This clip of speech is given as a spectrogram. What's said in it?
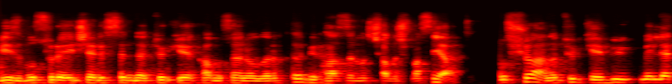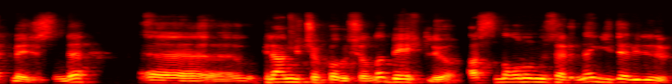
Biz bu süre içerisinde Türkiye Kamu Sanayi olarak da bir hazırlık çalışması yaptık. Şu anda Türkiye Büyük Millet Meclisi'nde e, Plan Bütçe Komisyonu'nda bekliyor. Aslında onun üzerinden gidebilir.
